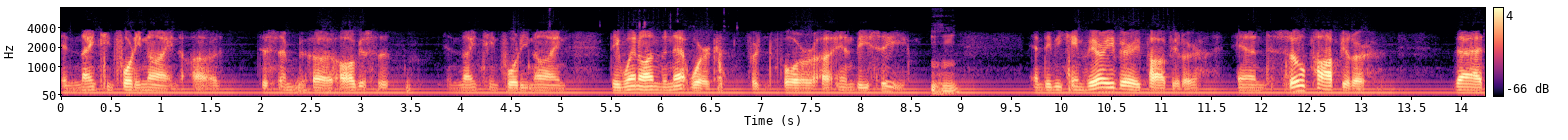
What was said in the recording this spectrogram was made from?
in 1949, uh, December, uh, August of, in 1949, they went on the network for for uh, NBC, mm-hmm. and they became very very popular, and so popular that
